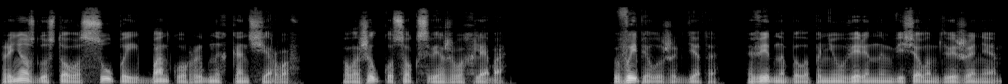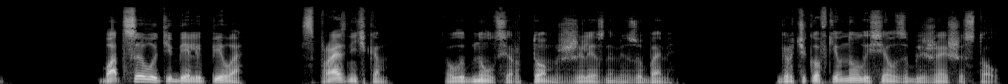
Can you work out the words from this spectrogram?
принес густого супа и банку рыбных консервов. Положил кусок свежего хлеба. Выпил уже где-то. Видно было по неуверенным веселым движениям. «Бациллу тебе лепила! С праздничком!» — улыбнулся ртом с железными зубами. Горчаков кивнул и сел за ближайший стол.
